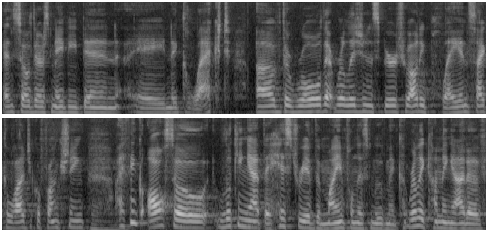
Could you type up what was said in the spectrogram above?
And so there's maybe been a neglect of the role that religion and spirituality play in psychological functioning. Mm. I think also looking at the history of the mindfulness movement, really coming out of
